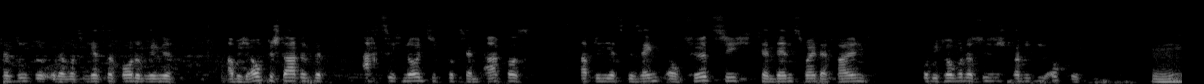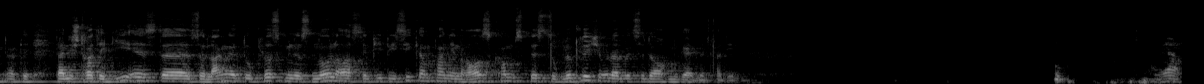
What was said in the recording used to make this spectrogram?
versuche oder was ich jetzt nach vorne bringe, habe ich auch gestartet mit 80, 90 Prozent ARCOS, habe den jetzt gesenkt auf 40, Tendenz weiter fallend und ich hoffe, dass diese Strategie auch geht. Mhm, okay. Deine Strategie ist, äh, solange du plus minus null aus den PPC-Kampagnen rauskommst, bist du glücklich oder willst du da auch Geld mit verdienen? Ja,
